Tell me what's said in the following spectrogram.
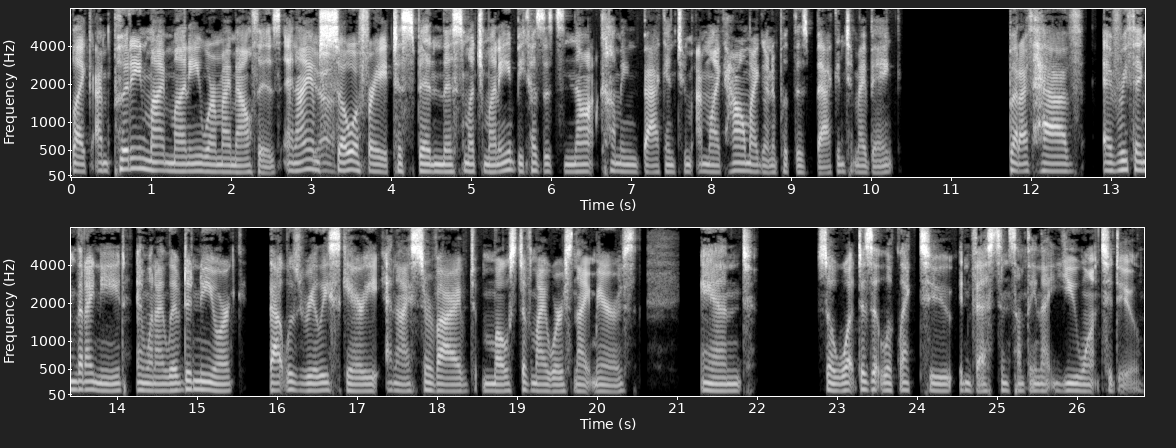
Like I'm putting my money where my mouth is. And I am Yeah. so afraid to spend this much money because it's not coming back into I'm like, how am I going to put this back into my bank? But I've have everything that I need. And when I lived in New York, that was really scary. And I survived most of my worst nightmares. And so what does it look like to invest in something that you want to do?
